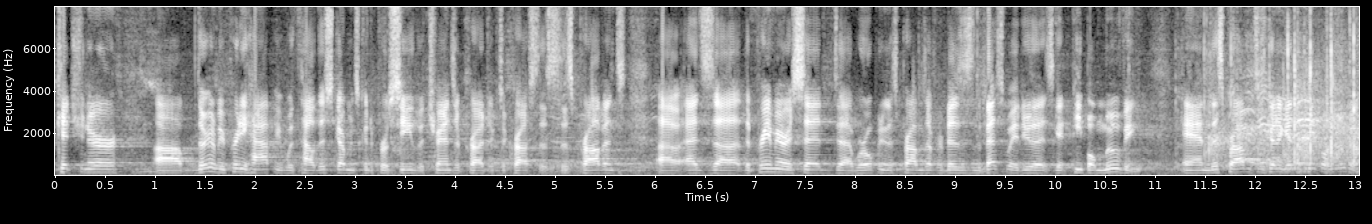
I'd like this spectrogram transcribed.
Kitchener, uh, they're going to be pretty happy with how this government is going to proceed with transit projects across this, this province. Uh, as uh, the Premier has said, we're opening this province up for business, and the best way to do that is get people moving, and this province is going to get the people moving.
